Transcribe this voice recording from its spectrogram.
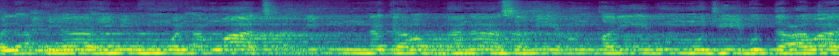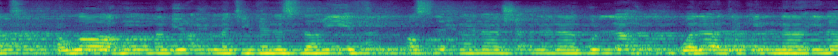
الأحياء منهم والأموات. إنك ربنا سميع قريب مجيب الدعوات. اللهم برحمتك نستغيث. أصلح لنا شأننا كله. ولا تكلنا إلى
